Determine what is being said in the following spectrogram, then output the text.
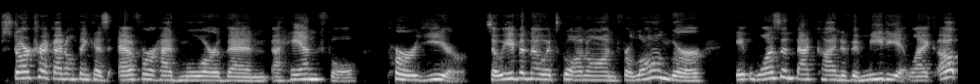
Star Trek, I don't think, has ever had more than a handful per year. So even though it's gone on for longer, it wasn't that kind of immediate, like, oh,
